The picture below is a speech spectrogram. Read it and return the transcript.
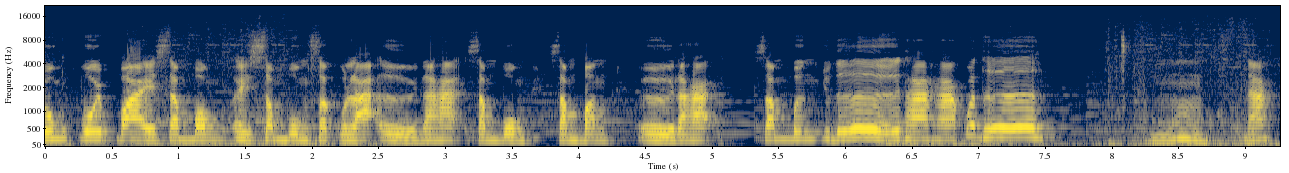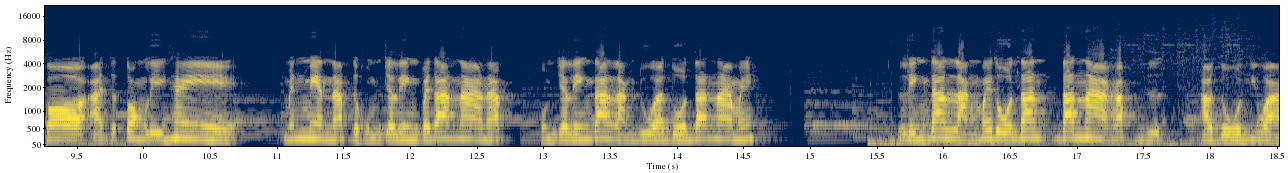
จงโปรยไปายซัมบงเอ้ยซัมบงซากุระเออนะฮะซัมบงซัมบังเออนะฮะซัมบึงอยู่เด้อถ้าหากว่าเธออืมนะก็อาจจะต้องเล็งให้แม่นๆนะครับแต่ผมจะเล็งไปด้านหน้านับผมจะเล็งด้านหลังดูอะโดนด้านหน้าไหมเล็งด้านหลังไม่โดนด้านด้านหน้าครับเอาโดนนี่ว่า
